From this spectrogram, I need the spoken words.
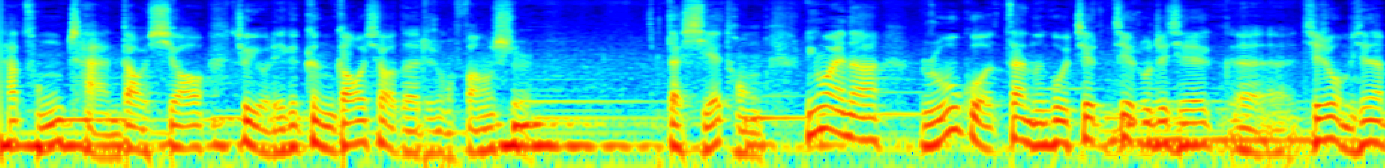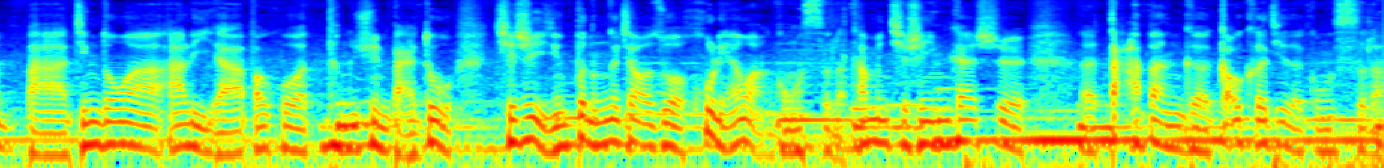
它从产到销就有了一个更高效的这种方式。的协同，另外呢，如果再能够借借助这些，呃，其实我们现在把京东啊、阿里啊，包括腾讯、百度，其实已经不能够叫做互联网公司了，他们其实应该是，呃，大半个高科技的公司了。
